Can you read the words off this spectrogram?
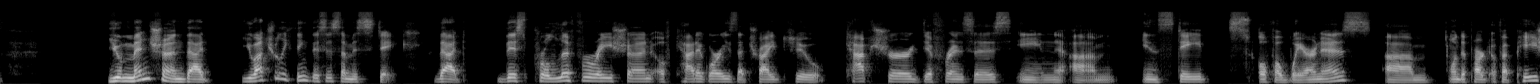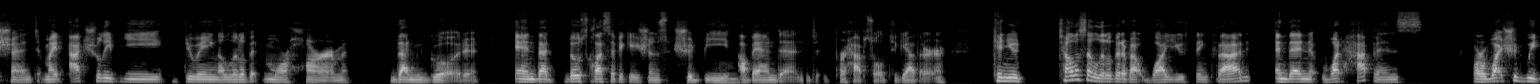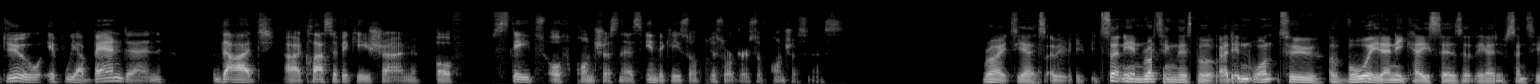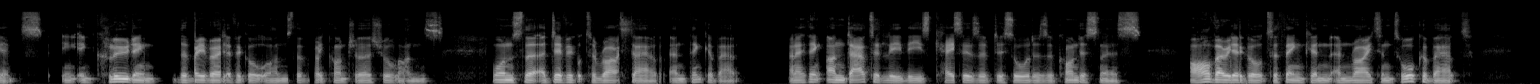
you mentioned that you actually think this is a mistake, that this proliferation of categories that try to capture differences in um, in states of awareness um, on the part of a patient might actually be doing a little bit more harm than good and that those classifications should be mm. abandoned perhaps altogether can you tell us a little bit about why you think that and then what happens or what should we do if we abandon that uh, classification of states of consciousness in the case of disorders of consciousness Right, yes. I mean, certainly in writing this book, I didn't want to avoid any cases at the edge of sentience, in including the very, very difficult ones, the very controversial ones, ones that are difficult to write out and think about. And I think undoubtedly these cases of disorders of consciousness are very difficult to think and, and write and talk about,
